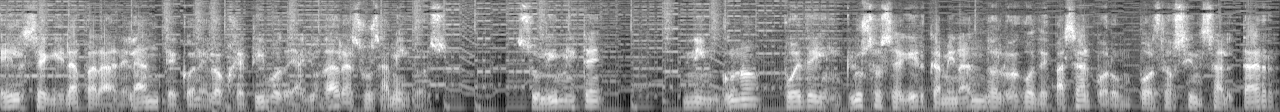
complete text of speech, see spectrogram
él seguirá para adelante con el objetivo de ayudar a sus amigos. ¿Su límite? Ninguno, puede incluso seguir caminando luego de pasar por un pozo sin saltar,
